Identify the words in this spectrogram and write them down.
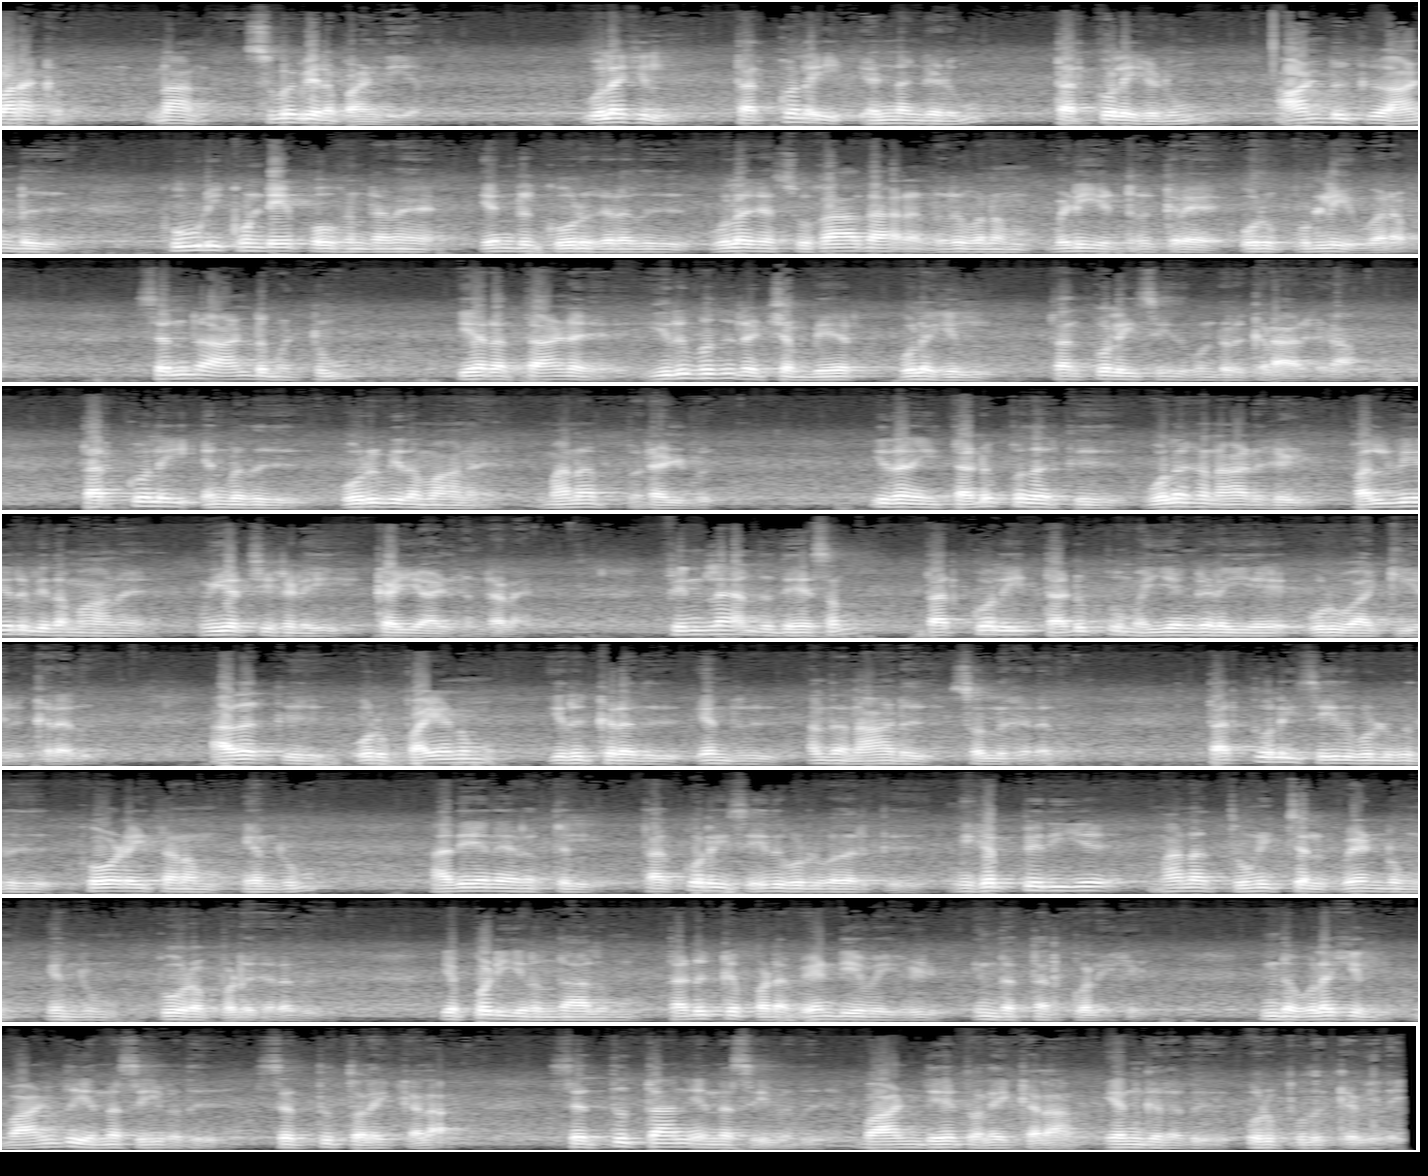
வணக்கம். நான் சுபவீர பாண்டியன் உலகில் தற்கொலை எண்ணங்களும் தற்கொலைகளும் ஆண்டுக்கு ஆண்டு கூடிக்கொண்டே போகின்றன என்று கூறுகிறது உலக சுகாதார நிறுவனம் வெளியிட்டிருக்கிற ஒரு புள்ளி விவரம். சென்ற ஆண்டு மட்டும் ஏறத்தாழ இருபது லட்சம் பேர் உலகில் தற்கொலை செய்து கொண்டிருக்கிறார்களாம். தற்கொலை என்பது ஒரு விதமான மனப்பிறழ்வு. இதனை தடுப்பதற்கு உலக நாடுகள் பல்வேறு விதமான முயற்சிகளை கையாள்கின்றன. ஃபின்லாந்து தேசம் தற்கொலை தடுப்பு மையங்களையே உருவாக்கி இருக்கிறது அதற்கு ஒரு பயனும் இருக்கிறது என்று அந்த நாடு சொல்லுகிறது. தற்கொலை செய்து கொள்வது கோடைத்தனம் என்றும் அதே நேரத்தில் தற்கொலை செய்து கொள்வதற்கு மிகப்பெரிய மன துணிச்சல் வேண்டும் என்றும் கூறப்படுகிறது. எப்படி இருந்தாலும் தடுக்கப்பட வேண்டியவைகள் இந்த தற்கொலைகள். இந்த உலகில் வாழ்ந்து என்ன செய்வது? செத்து தொலைக்கலாம். செத்துத்தான் என்ன செய்வது? வாழ்ந்தே தொலைக்கலாம் என்கிறது ஒரு புது கவிதை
